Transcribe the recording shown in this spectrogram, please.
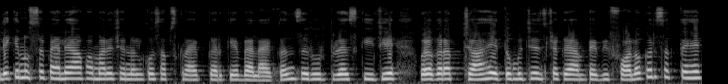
लेकिन उससे पहले आप हमारे चैनल को सब्सक्राइब करके बेल आइकन ज़रूर प्रेस कीजिए। और अगर आप चाहे तो मुझे इंस्टाग्राम पे भी फॉलो कर सकते हैं।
